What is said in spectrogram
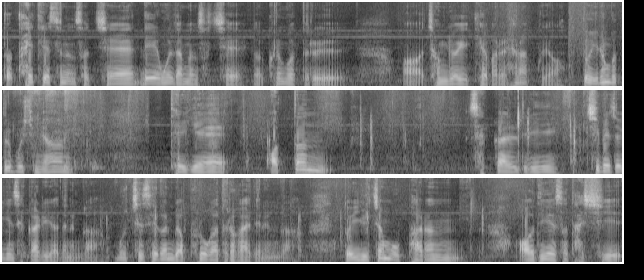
또 타이틀에 쓰는 서체, 내용을 담는 서체 어, 그런 것들을 어, 정교하게 개발을 해놨고요. 또 이런 것들 보시면 되게 어떤 색깔들이 지배적인 색깔이어야 되는가, 무채색은 몇 프로가 들어가야 되는가, 또 1.58은 어디에서 다시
